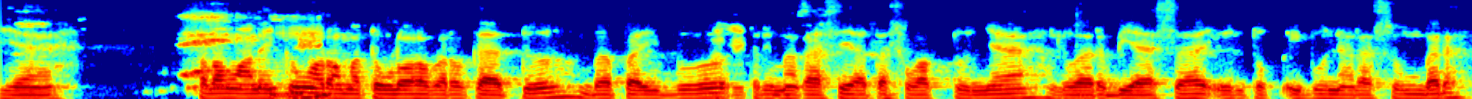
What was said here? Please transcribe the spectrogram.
Ya. Assalamualaikum hmm. warahmatullahi wabarakatuh. Bapak Ibu, terima kasih atas waktunya luar biasa untuk Ibu narasumber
